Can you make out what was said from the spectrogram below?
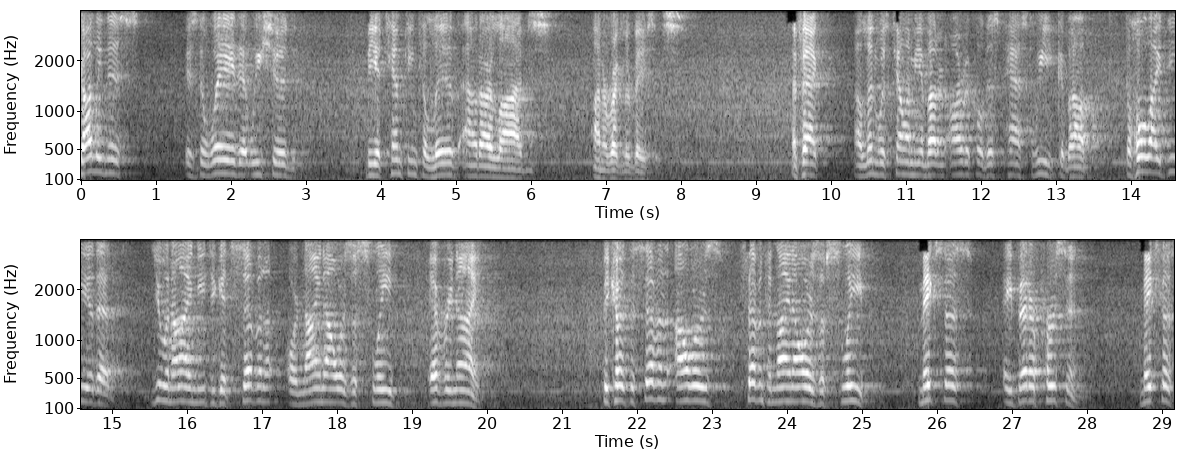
Godliness is the way that we should be attempting to live out our lives on a regular basis. In fact, uh, Lynn was telling me about an article this past week about the whole idea that you and I need to get seven or nine hours of sleep every night. Because the seven hours, seven to nine hours of sleep makes us a better person, makes us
